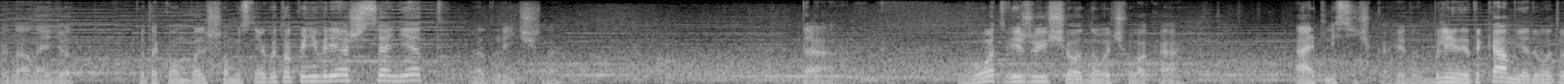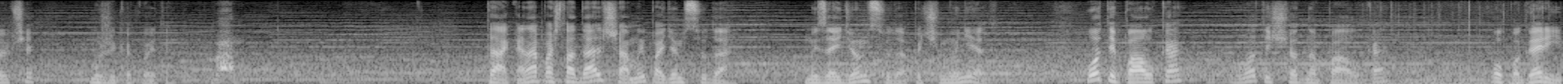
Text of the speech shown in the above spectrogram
когда она идет по такому большому снегу, только не врежешься, нет? Отлично. Так. Вот, вижу еще одного чувака. А, это лисичка. Я, блин, это камни, я думаю, это вообще мужик какой-то. Так, она пошла дальше, а мы пойдем сюда. Мы зайдем сюда, почему нет? Вот и палка. Вот еще одна палка. Опа, горит.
